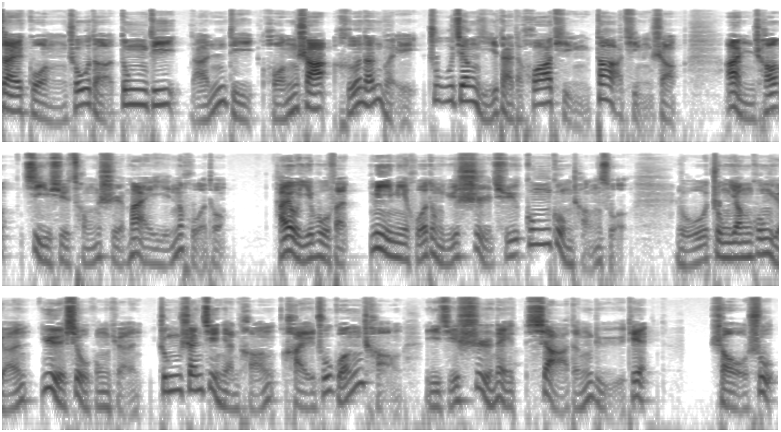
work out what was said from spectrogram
在广州的东堤、南堤、黄沙、河南尾、珠江一带的花艇、大艇上，暗娼继续从事卖淫活动；还有一部分秘密活动于市区公共场所，如中央公园、越秀公园、中山纪念堂、海珠广场以及市内下等旅店。少数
